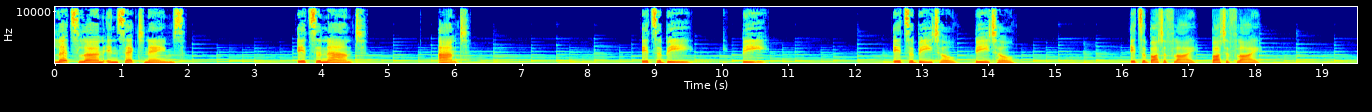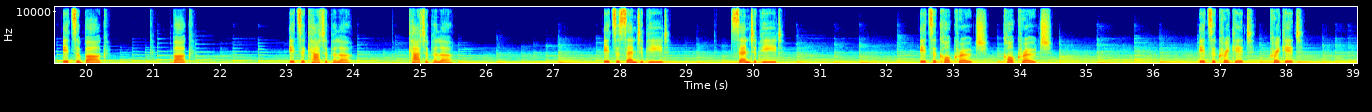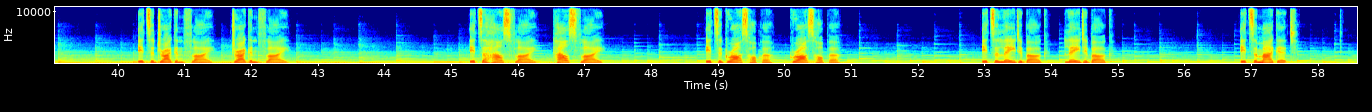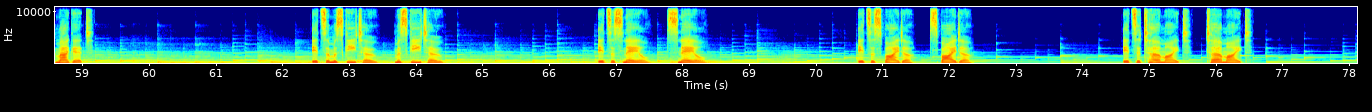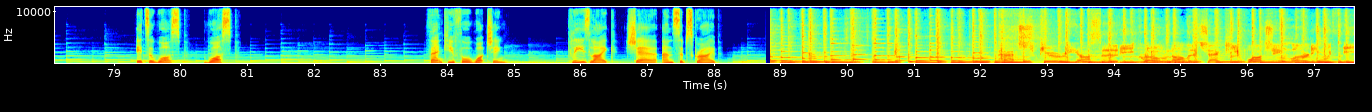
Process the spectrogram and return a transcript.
Let's learn insect names. It's an ant. Ant. It's a bee. Bee. It's a beetle. Beetle. It's a butterfly. Butterfly. It's a bug. Bug. It's a caterpillar. Caterpillar. It's a centipede. Centipede. It's a cockroach. Cockroach. It's a cricket. Cricket. It's a dragonfly. Dragonfly. It's a housefly. Housefly. It's a grasshopper. Grasshopper. It's a ladybug. Ladybug. It's a maggot. Maggot. It's a mosquito. Mosquito. It's a snail. Snail. It's a spider. Spider. It's a termite. Termite. It's a wasp. Wasp. Thank you for watching. Please like, share and subscribe. Curiosity, grow knowledge, and keep watching, learning with A.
